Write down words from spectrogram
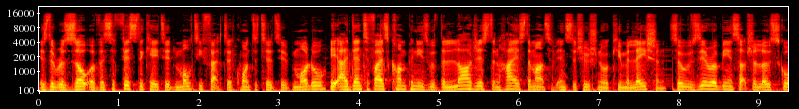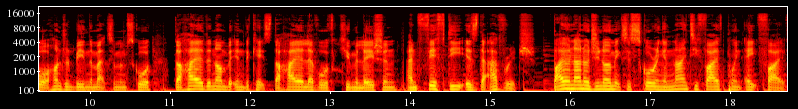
is the result of a sophisticated multi-factor quantitative model. It identifies companies with the largest and highest amounts of institutional accumulation. So with 0 being such a low score, 100 being the maximum score, the higher the number indicates the higher level of accumulation, and 50 is the average. Bionanogenomics is scoring a 95.85.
